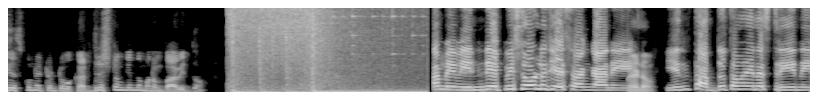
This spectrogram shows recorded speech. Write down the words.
చేసుకునేటువంటి ఒక అదృష్టం కింద మనం భావిద్దాం. మేము ఇన్ని ఎపిసోడ్లు చేశాం గానీ మేడం. ఇంత అద్భుతమైన స్త్రీని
